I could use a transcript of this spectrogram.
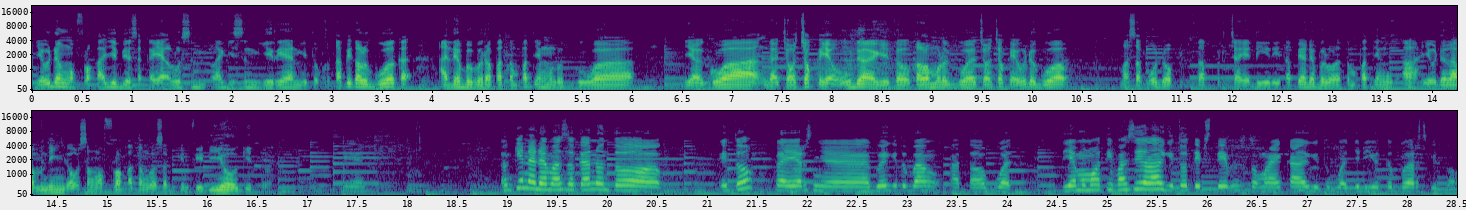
ya udah ngevlog aja biasa kayak lo sen lagi sendirian gitu. Tapi kalau gue ada beberapa tempat yang menurut gue ya gue nggak cocok ya udah gitu. Kalau menurut gue cocok ya udah gue masa bodoh tetap percaya diri. Tapi ada beberapa tempat yang ah ya udahlah mending nggak usah ngevlog atau nggak usah bikin video gitu. Yeah. mungkin ada masukan untuk itu playersnya gue gitu bang? Atau buat dia memotivasi lah gitu tips-tips untuk mereka gitu buat jadi youtubers gitu.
